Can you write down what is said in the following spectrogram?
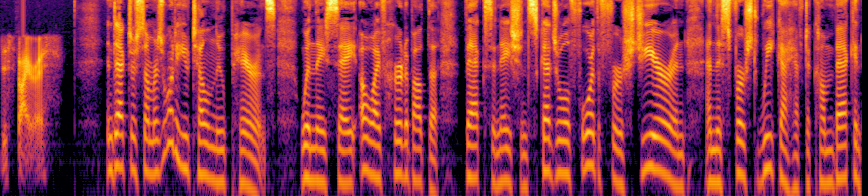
this virus. And Dr. Summers, what do you tell new parents when they say, "Oh, I've heard about the vaccination schedule for the first year and and this first week I have to come back." And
